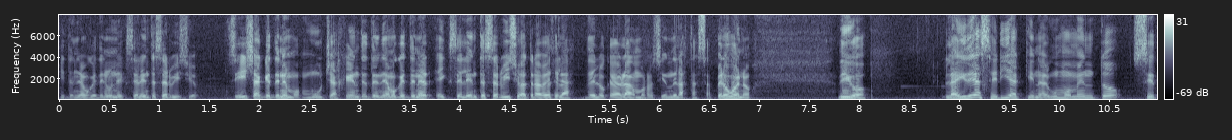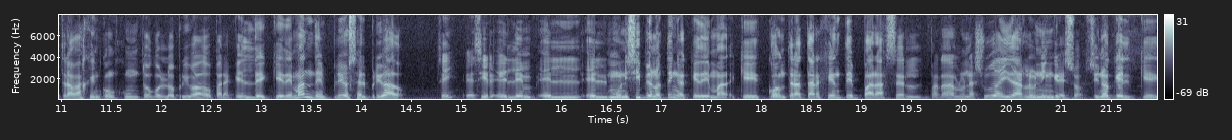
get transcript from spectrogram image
y tendríamos que tener un excelente servicio. ¿sí? Ya que tenemos mucha gente, tendríamos que tener excelente servicio a través de, la- de lo que hablábamos recién, de las tasas. Pero bueno, digo, la idea sería que en algún momento se trabaje en conjunto con lo privado para que el de que demande empleo sea el privado. ¿Sí? Es decir, el, em- el- el municipio no tenga que, que contratar gente para, hacer, para darle una ayuda y darle un ingreso, sino que el que,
